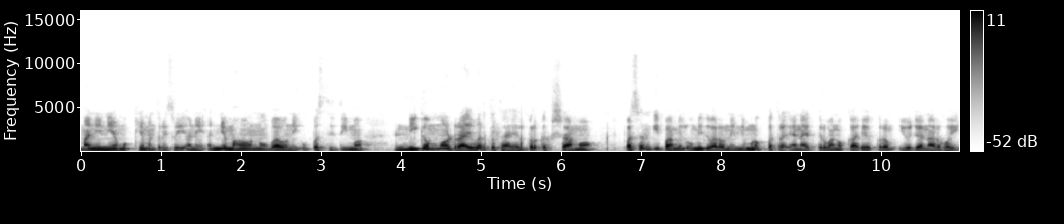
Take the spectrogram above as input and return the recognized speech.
માનનીય મુખ્યમંત્રીશ્રી અને અન્ય મહાનુભાવોની ઉપસ્થિતિમાં નિગમમાં ડ્રાઈવર તથા હેલ્પર કક્ષામાં પસંદગી પામેલ ઉમેદવારોને નિમણૂક પત્ર એનાયત કરવાનો કાર્યક્રમ યોજાનાર હોય.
